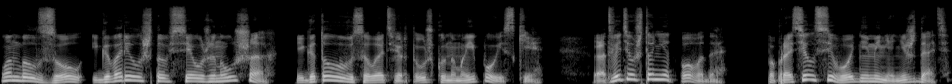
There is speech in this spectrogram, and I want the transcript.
Он был зол и говорил, что все уже на ушах и готовы высылать вертушку на мои поиски. Ответил, что нет повода. Попросил сегодня меня не ждать.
